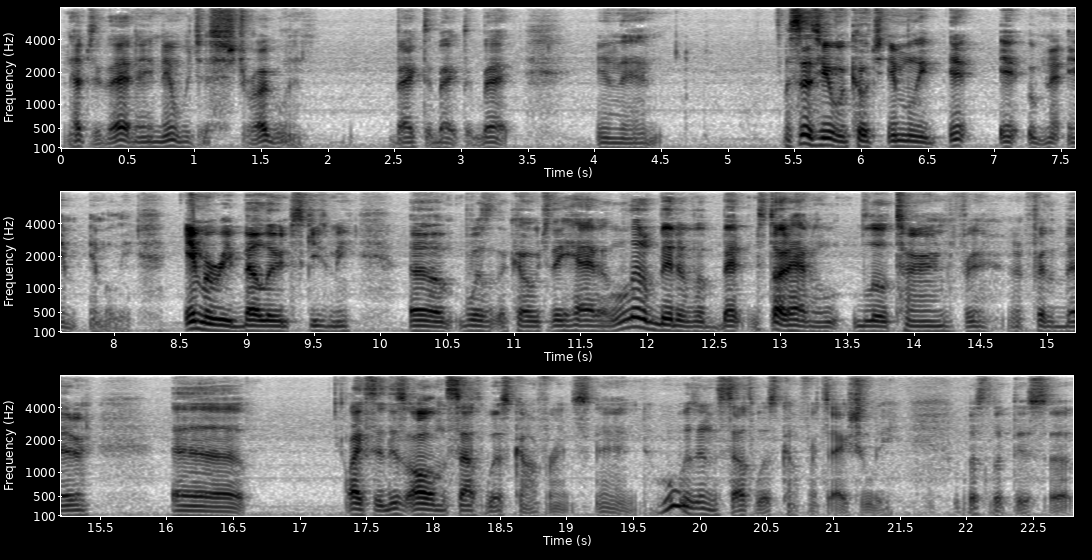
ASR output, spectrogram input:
And after that, A&M was just struggling back to back to back. And then it says here when Coach Emily, Emily, Emory Bellard, excuse me, uh, was the coach. They had a little bit of a bet, started having a little turn for for the better. Uh, like I said, this is all in the Southwest Conference, and who was in the Southwest Conference actually? Let's look this up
